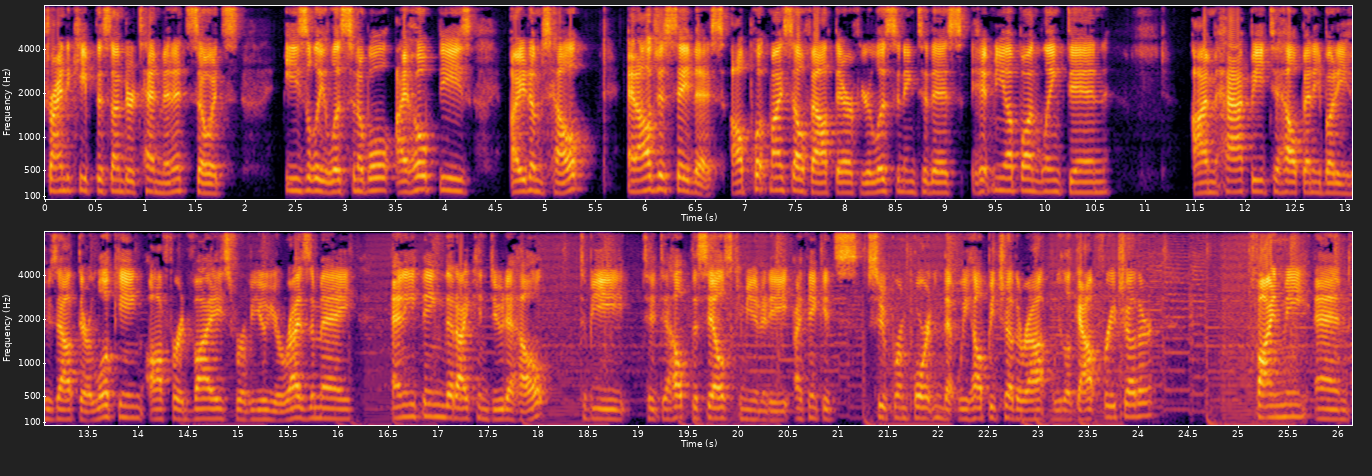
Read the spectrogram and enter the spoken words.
Trying to keep this under 10 minutes so it's easily listenable. I hope these items help. And I'll just say this I'll put myself out there. If you're listening to this, hit me up on LinkedIn. I'm happy to help anybody who's out there looking, offer advice, review your resume, anything that I can do to help to be to, to help the sales community. I think it's super important that we help each other out, we look out for each other find me and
